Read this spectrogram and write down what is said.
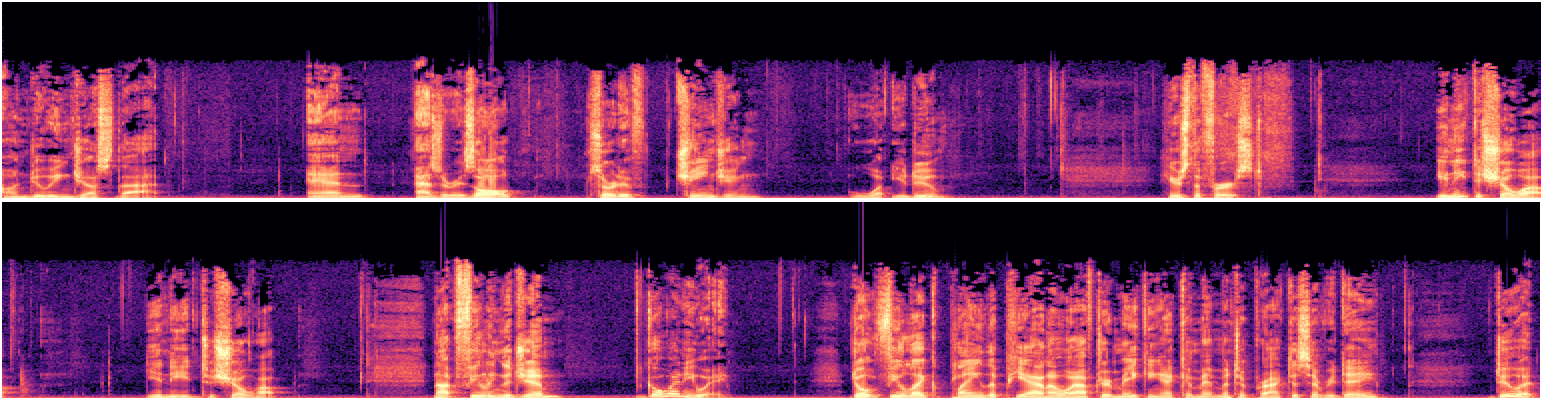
on doing just that. And as a result, sort of changing what you do. Here's the first you need to show up. You need to show up. Not feeling the gym? Go anyway. Don't feel like playing the piano after making a commitment to practice every day? Do it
